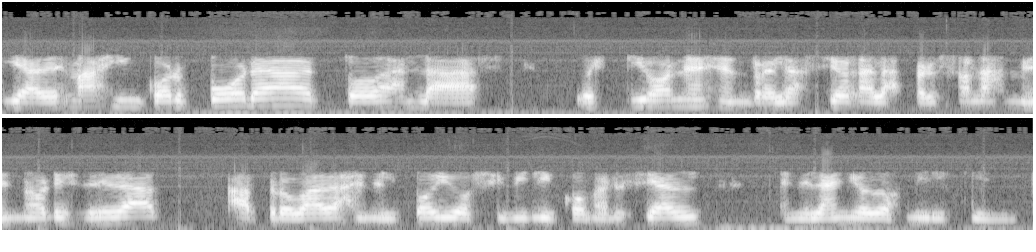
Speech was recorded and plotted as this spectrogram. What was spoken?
Y además incorpora todas las cuestiones en relación a las personas menores de edad aprobadas en el Código Civil y Comercial en el año 2015.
